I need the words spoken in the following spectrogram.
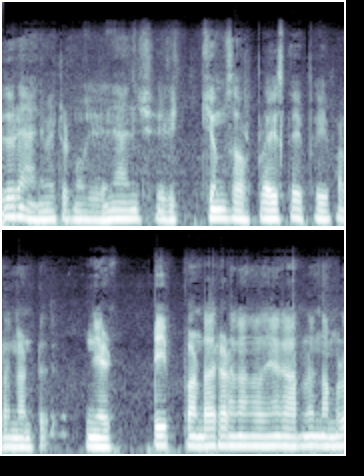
ഇതൊരു ആനിമേറ്റഡ് മൂവിയാണ് ഞാൻ ശരിക്കും സർപ്രൈസ്ഡ് ടൈപ്പ് ഈ പടം കണ്ടിട്ട് ഞെട്ടി പണ്ടാരടങ്ങാൻ പറഞ്ഞാൽ കാരണം നമ്മൾ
